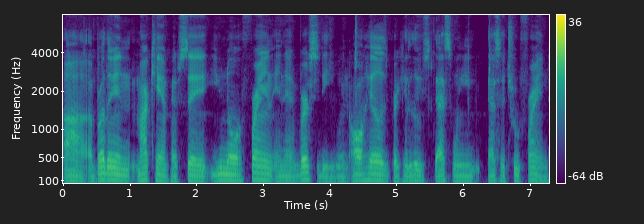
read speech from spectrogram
uh, a brother in my camp have said, you know a friend in adversity when all hell is breaking loose. That's when you. That's a true friend.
